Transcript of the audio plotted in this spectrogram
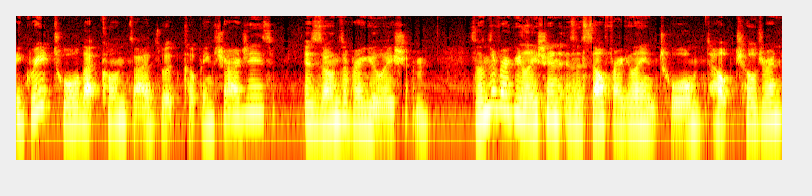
A great tool that coincides with coping strategies is zones of regulation. Zones of regulation is a self-regulating tool to help children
